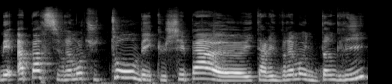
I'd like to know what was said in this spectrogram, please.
Mais à part si vraiment tu tombes et que je sais pas, euh, il t'arrive vraiment une dinguerie,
